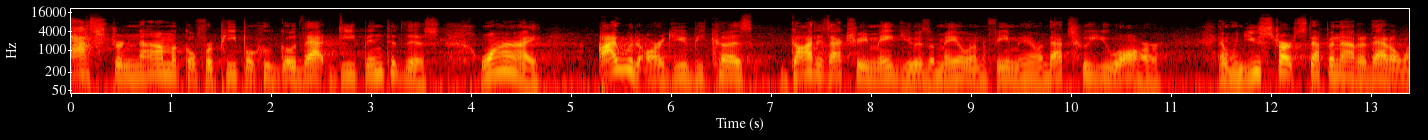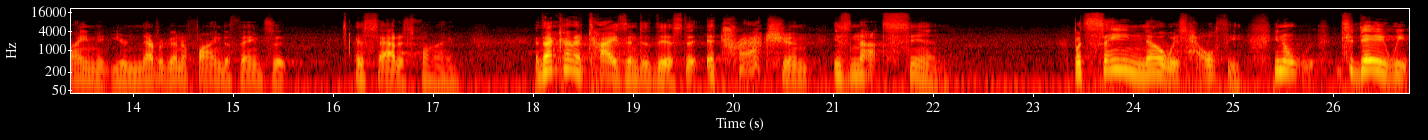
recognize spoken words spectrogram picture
astronomical for people who go that deep into this. Why? I would argue because God has actually made you as a male and a female, and that's who you are. And when you start stepping out of that alignment, you're never going to find the things that is satisfying. And that kind of ties into this that attraction is not sin. But saying no is healthy. You know, today we,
